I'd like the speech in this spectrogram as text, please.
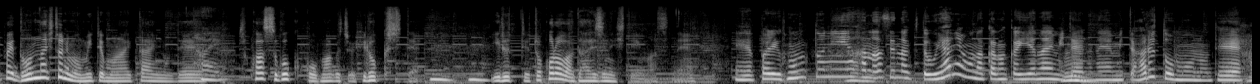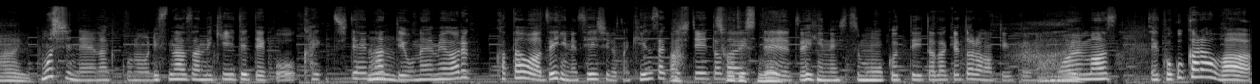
っぱりどんな人にも見てもらいたいので、はい、そこはすごくこう間口を広くしてうんうん。いるっていうところは大事にしていますね。えーやっぱり本当に話せなくて親にもなかなか言えないみたいな悩みってあると思うので、はい、もしねなんかこのリスナーさんで聞いててこう解決したいなっていうお悩みがある方は、ぜひねセイシルさん検索していただいて、ね。ぜひね質問を送っていただけたらなというふうに思います。えここからは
